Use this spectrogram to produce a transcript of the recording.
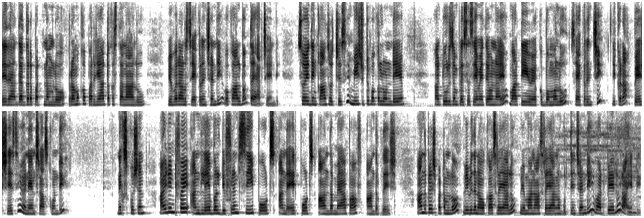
లేదా దగ్గర పట్టణంలో ప్రముఖ పర్యాటక స్థలాలు వివరాలు సేకరించండి. ఒక ఆల్బమ్ తయారు చేయండి. సో ఇది ఇంకా ఆన్సర్ వచ్చేసి మీ చుట్టుపక్కల ఉండే టూరిజం ప్లేసెస్ ఏమైతే ఉన్నాయో వాటి యొక్క బొమ్మలు సేకరించి ఇక్కడ పేస్ట్ చేసి నేమ్స్ రాసుకోండి. Next question identify and label different sea ports and airports on the map of Andhra Pradesh Andhra Pradesh పటంలో వివిధ నౌకాశ్రయాలు విమానాశ్రయాలను గుర్తించండి. వాటి పేర్లు రాయండి.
